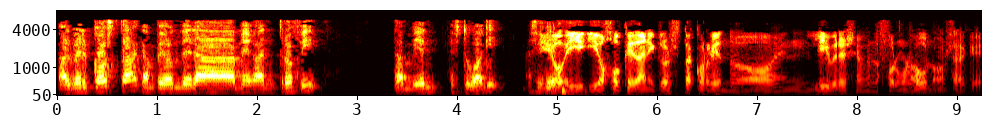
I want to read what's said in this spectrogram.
Albert Costa, campeón de la Megan Trophy, también estuvo aquí. Así Y, que, o- y- y ojo que Dani Cross está corriendo en libres en la Fórmula 1, o sea que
